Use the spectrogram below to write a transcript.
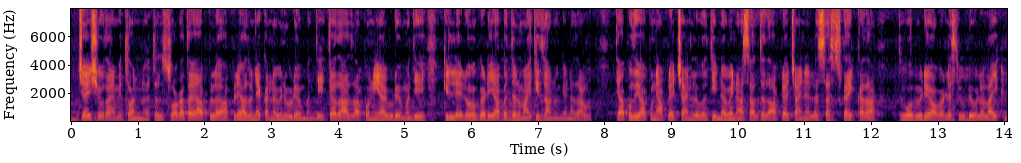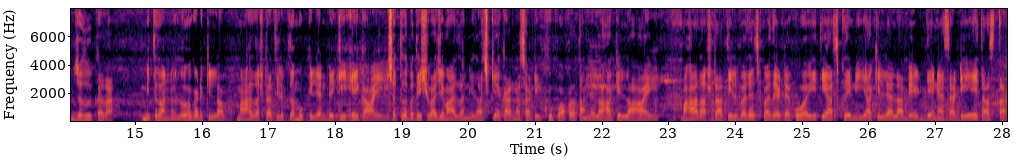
जय शिवराय मित्रांनो तर स्वागत आहे आपलं आपल्या अजून एका नवीन व्हिडिओमध्ये. तर आज आपण या व्हिडिओमध्ये किल्ले लोहगड याबद्दल माहिती जाणून घेणार आहोत. त्यापूर्वी आपण आपल्या चॅनलवरती नवीन असाल तर आपल्या चॅनलला सबस्क्राईब करा व व्हिडिओ आवडल्यास व्हिडिओला लाईक जरूर करा. मित्रांनो लोहगड किल्ला महाराष्ट्रातील प्रमुख किल्ल्यांपैकी एक आहे. छत्रपती शिवाजी महाराजांनी राजकीय कारणासाठी खूप वापरात आणलेला हा किल्ला आहे. महाराष्ट्रातील बरेच पर्यटक व इतिहासप्रेमी या किल्ल्याला भेट देण्यासाठी येत असतात.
